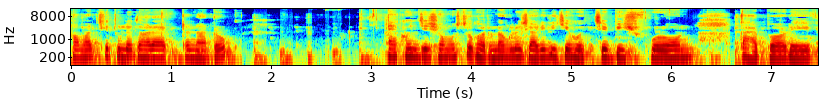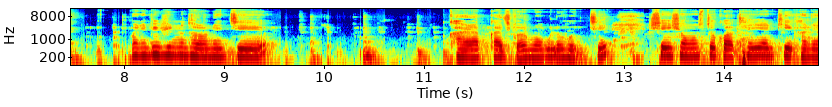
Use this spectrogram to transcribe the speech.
সমাজকে তুলে ধরা একটা নাটক। এখন যে সমস্ত ঘটনাগুলো চারিদিকে হচ্ছে বিস্ফোরণ, তারপরে মানে বিভিন্ন ধরনের যে খারাপ কাজকর্মগুলো হচ্ছে, সেই সমস্ত কথাই আর কি এখানে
